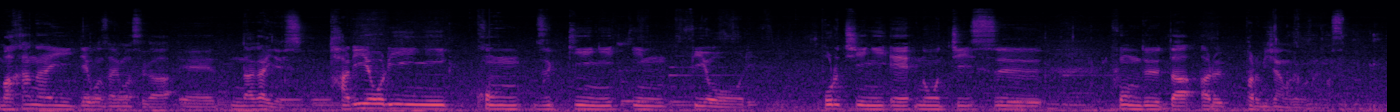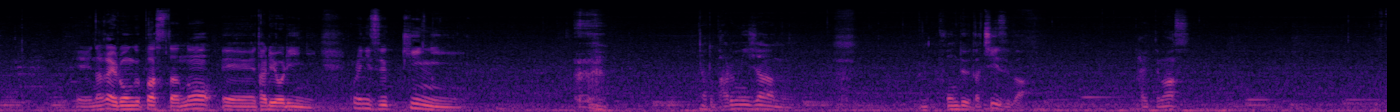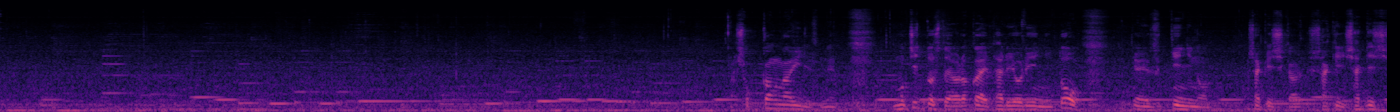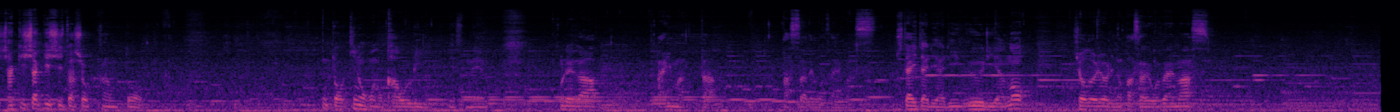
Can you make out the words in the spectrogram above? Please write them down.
まかないでございますが、えー長いです。 tagliolini con zucchini in fiori。porcini e noci su fonduta al parmigiano でございます、えー長いロングパスタの、えータリオリーニ。これにズッキーニ。あとパルミジャーノ。フォンドゥータチーズが入ってます。食感がいいですね。もちっとした柔らかいタリオリーニと、えーズッキーニのシャキシカシャキシャキシャキシャキした食感とあとキノコの香りですね。これが相まったパスタでございます。北イタリアリグーリアの郷土料理のパスタでございます。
